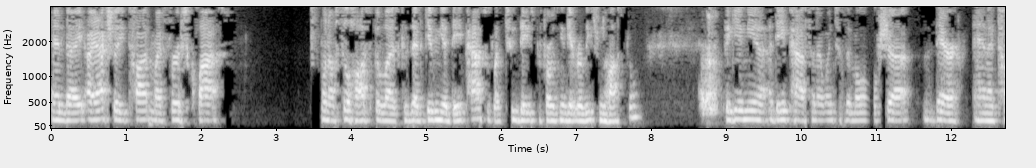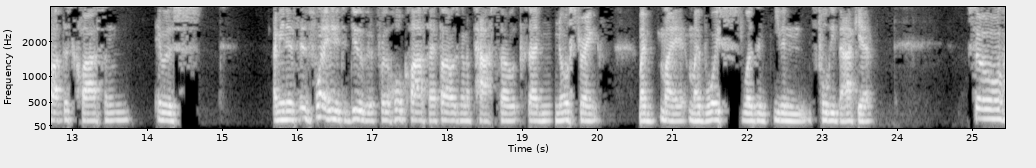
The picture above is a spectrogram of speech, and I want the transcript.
And I, I actually taught my first class when I was still hospitalized because they had given me a day pass. It was like two days before I was going to get released from the hospital. They gave me a, a day pass, and I went to the moksha there, and I taught this class, and it was I mean, it's, it's, what I needed to do, but for the whole class, I thought I was going to pass out because I had no strength. My, my, my voice wasn't even fully back yet. So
